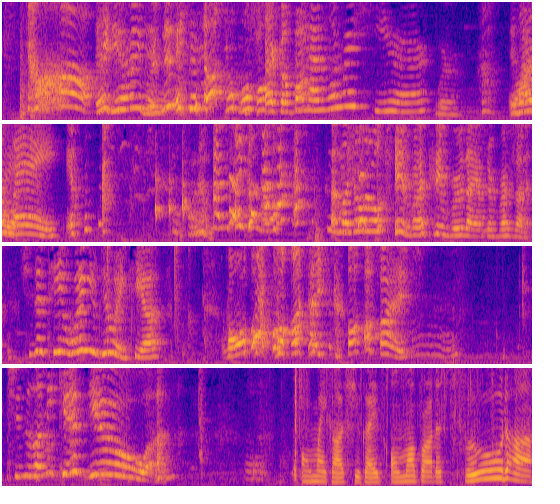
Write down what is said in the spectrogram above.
Stop. Hey, do you have any bruises? no. Check up on. I had one right here. Where? Why? away. I'm like a little, I'm like a little kid when I see a bruise. I have to brush on it. She said, "Tia, what are you doing, Tia?" Oh my gosh! She said, "Let me kiss you." oh my gosh, you guys! Oma brought us food. Uh,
